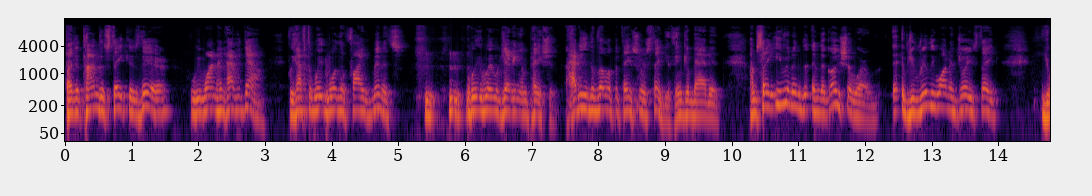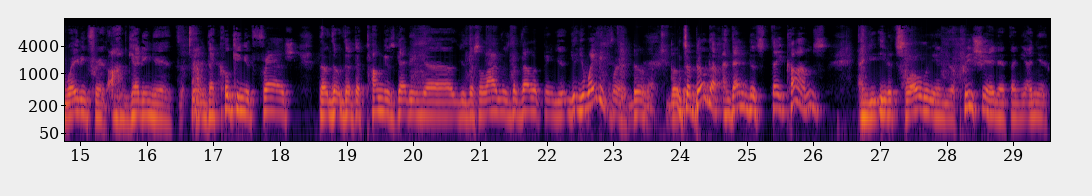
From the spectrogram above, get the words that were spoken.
By the time the steak is there, we want to have it down. We have to wait more than five minutes, we, are getting impatient. How do you develop a taste for a steak? You think about it. I'm saying even in the, in the Goisha world, if you really want to enjoy a steak, you're waiting for it. Oh, I'm getting it. Um, they're cooking it fresh. The, the, the, the tongue is getting, uh, the saliva is developing. You, are waiting for it. Build up, build it's a build up. And then the steak comes and you eat it slowly and you appreciate it. And you, and you,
